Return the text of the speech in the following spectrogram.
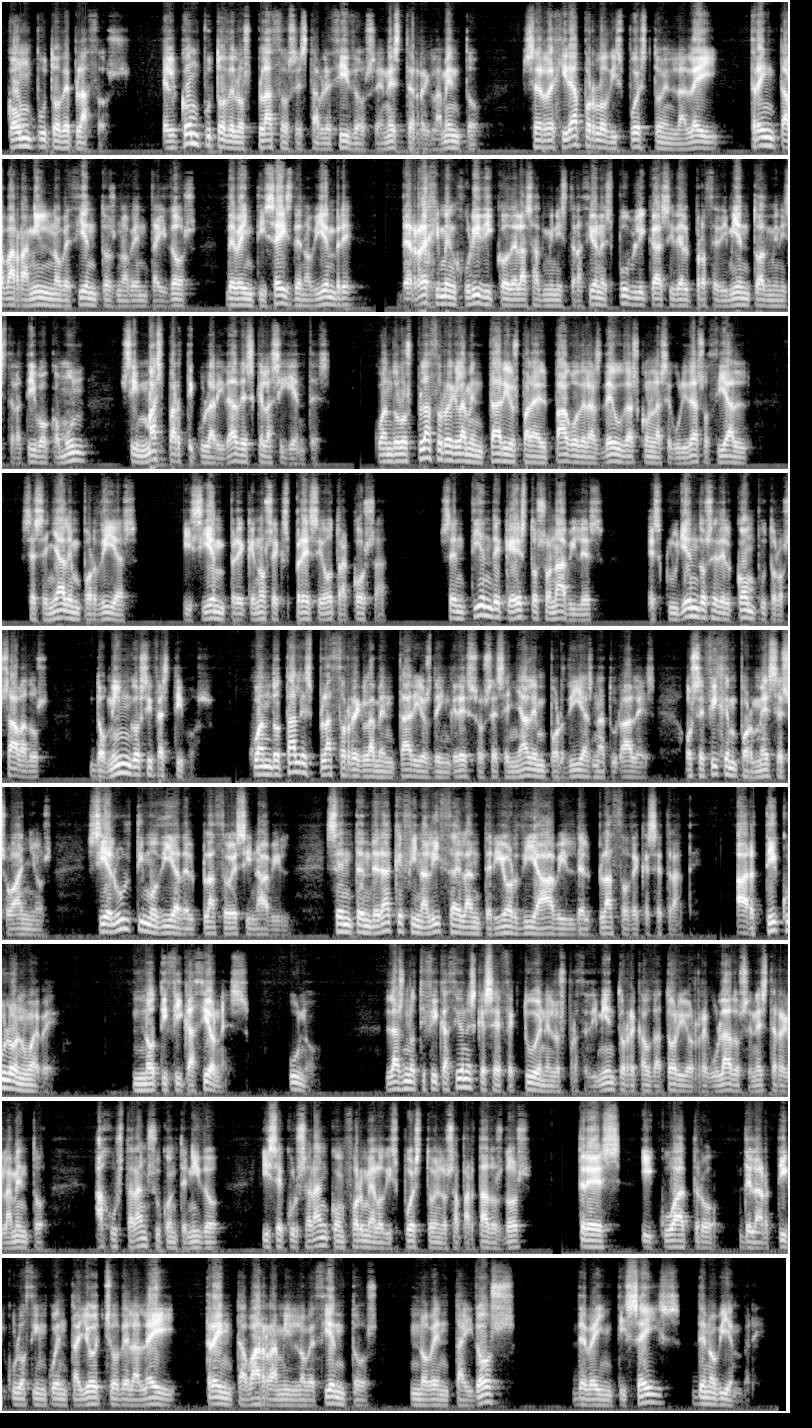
Cómputo de plazos. El cómputo de los plazos establecidos en este reglamento se regirá por lo dispuesto en la Ley 30-1992 de 26 de noviembre de régimen jurídico de las administraciones públicas y del procedimiento administrativo común, sin más particularidades que las siguientes. Cuando los plazos reglamentarios para el pago de las deudas con la seguridad social se señalen por días, y siempre que no se exprese otra cosa, se entiende que estos son hábiles, excluyéndose del cómputo los sábados, domingos y festivos. Cuando tales plazos reglamentarios de ingreso se señalen por días naturales o se fijen por meses o años, si el último día del plazo es inhábil, se entenderá que finaliza el anterior día hábil del plazo de que se trate. Artículo 9. Notificaciones. 1. Las notificaciones que se efectúen en los procedimientos recaudatorios regulados en este reglamento ajustarán su contenido y se cursarán conforme a lo dispuesto en los apartados 2, 3 y 4 del artículo 58 de la Ley 30 barra 1992 de 26 de noviembre.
